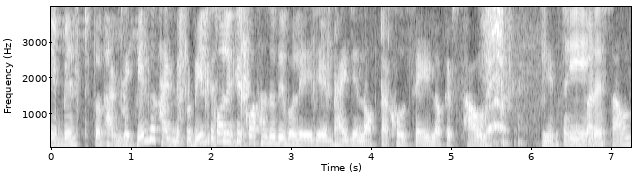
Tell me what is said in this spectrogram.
এই বেল্ট তো থাকবে বেল্ট তো থাকবে বিল্ড কোয়ালিটির কথা যদি বলি এই যে ভাই যে লকটা খুলছে এই লকের সাউন্ড যে চেম্বারের সাউন্ড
